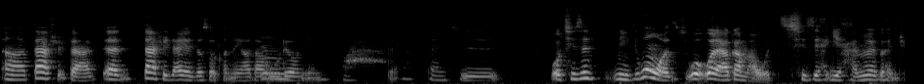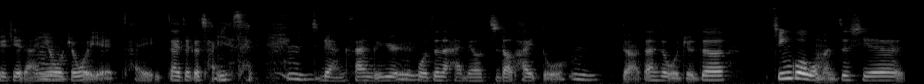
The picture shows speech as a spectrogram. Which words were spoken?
呃，大学对啊，呃，大学加研究所可能要到五六年。哇，对啊。但是我其实你问我未未来要干嘛，我其实也还没有一个很确切答案，因为我觉得我也才在这个产业才 两三个月，我真的还没有知道太多。嗯，对啊。但是我觉得经过我们这些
